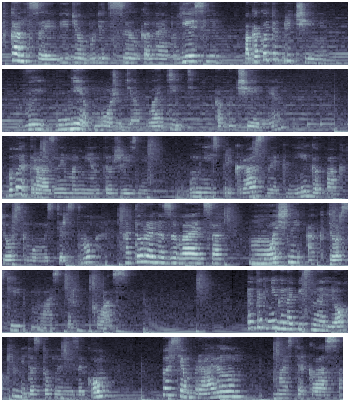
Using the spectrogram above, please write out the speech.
В конце видео будет ссылка на это. Если по какой-то причине вы не можете оплатить обучение, бывают разные моменты в жизни. У меня есть прекрасная книга по актерскому мастерству, которая называется мощный актерский мастер-класс. Эта книга написана легким и доступным языком по всем правилам мастер-класса.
